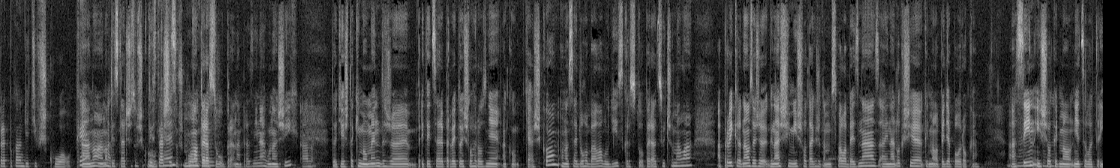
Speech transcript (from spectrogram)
predpokladám, deti v škôlke. Áno, áno, tie staršie sú v škôlke. Tie staršie sú v škôlke. No teraz sú na prázdninách u našich. Áno. To je tiež taký moment, že pri tej cere prvej to išlo hrozne ako ťažko. Ona sa aj dlho bála ľudí skrz tú operáciu, čo mala. A prvýkrát naozaj, že k našim išlo tak, že tam spala bez nás aj najdlhšie, keď mala 5,5 roka. A uh-huh, syn išiel, uh-huh. keď mal necelé tri.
